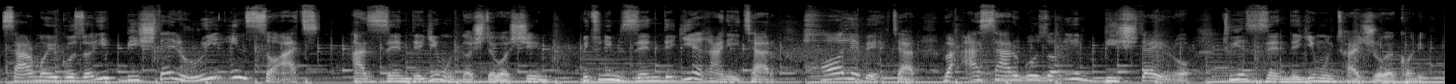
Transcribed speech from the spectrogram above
سرمایه گذاری بیشتری روی این ساعت از زندگیمون داشته باشیم. می‌تونیم زندگی غنیتر حال بهتر و اثرگذاری بیشتری رو توی زندگیمون تجربه کنیم.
